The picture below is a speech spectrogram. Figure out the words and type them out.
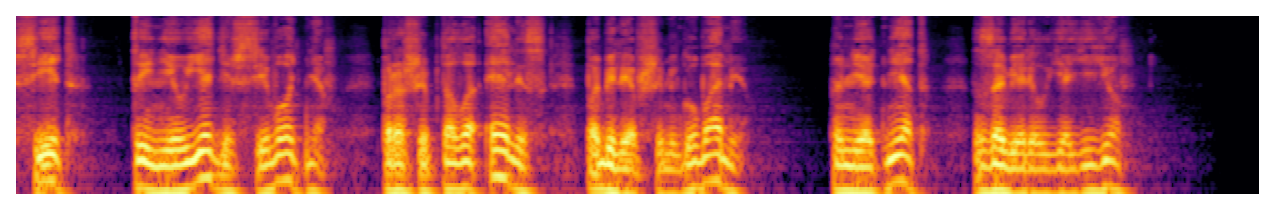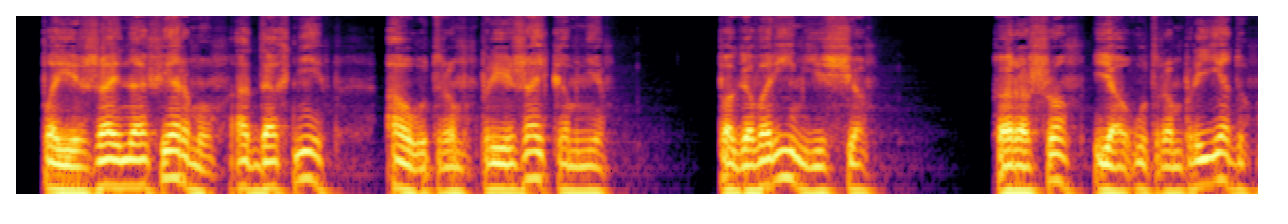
«Сид, ты не уедешь сегодня», — прошептала Элис, побелевшими губами. «Нет-нет», — заверил я ее. «Поезжай на ферму, отдохни, а утром приезжай ко мне. Поговорим еще». «Хорошо, я утром приеду».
